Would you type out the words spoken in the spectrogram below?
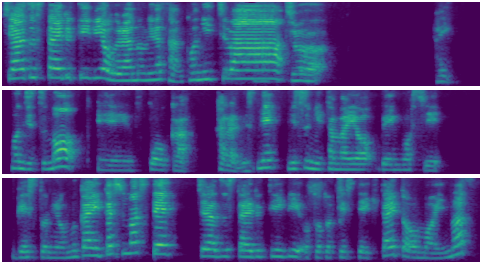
チアーズスタイル TV をご覧の皆さん、こんにちは。じゃあ、はい。本日も、えー福岡からですね、三住珠代弁護士、ゲストにお迎えいたしまして、チアーズスタイル TV お届けしていきたいと思います。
